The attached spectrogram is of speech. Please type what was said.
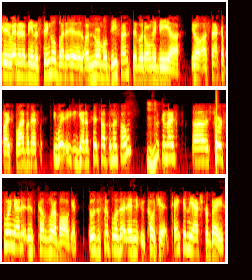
ended up being a single, but a, a normal defense. It would only be a you know a sacrifice fly, but that's you. You got a pitch up in the zone, Mhm. took a nice uh, short swing at it. His Cubs win a ball game. It was as simple as that. And coach, yeah, taking the extra base,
